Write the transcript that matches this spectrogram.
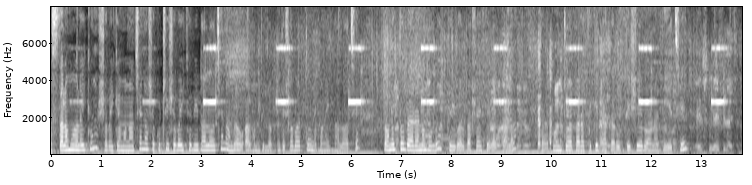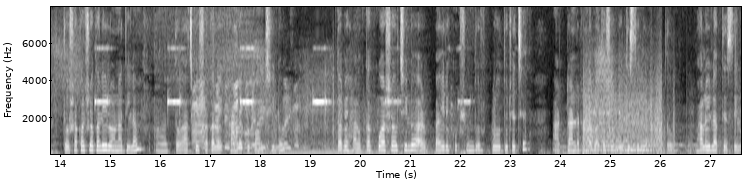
আসসালামু আলাইকুম। সবাই কেমন আছেন? আশা করছি সবাই খুবই ভালো আছেন। আমরাও আলহামদুলিল্লাহ আপনাদের সবার তো অনেক অনেক ভালো আছে। তো অনেক তো বেড়ানো হলো, তো এবার বাসায় ফেরার পালা। তো এখন জয়পাড়া থেকে ঢাকার উদ্দেশ্যে রওনা দিয়েছি। তো সকাল সকালেই রওনা দিলাম। তো আজকে সকালে ঠান্ডা একটু কম ছিল। তবে হালকা কুয়াশাও ছিল আর বাইরে খুব সুন্দর রোদ উঠেছে। আর ঠান্ডা ঠান্ডা বাতাসও বইতেছিল। তো ভালোই লাগতেছিল।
